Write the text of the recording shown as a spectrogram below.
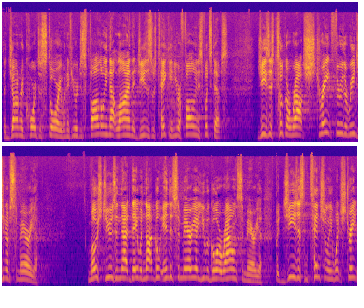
that john records a story when if you were just following that line that jesus was taking you were following his footsteps jesus took a route straight through the region of samaria most Jews in that day would not go into Samaria, you would go around Samaria. But Jesus intentionally went straight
